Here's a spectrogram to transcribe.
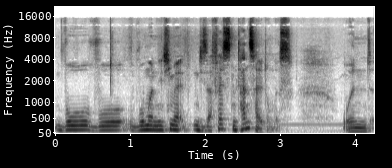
wo, wo, wo man nicht mehr in dieser festen Tanzhaltung ist. Und äh,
